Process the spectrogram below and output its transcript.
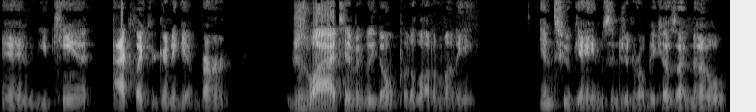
and you can't act like you're gonna get burnt, which is why I typically don't put a lot of money into games in general because I know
